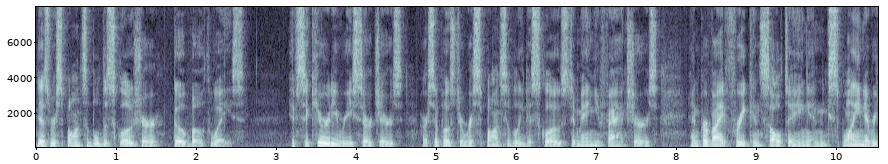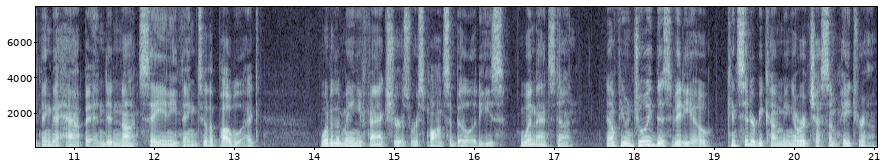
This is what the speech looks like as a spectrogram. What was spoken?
does responsible disclosure go both ways? If security researchers are supposed to responsibly disclose to manufacturers and provide free consulting and explain everything that happened and not say anything to the public, what are the manufacturer's responsibilities when that's done? Now, if you enjoyed this video, consider becoming a Richessum Patreon.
